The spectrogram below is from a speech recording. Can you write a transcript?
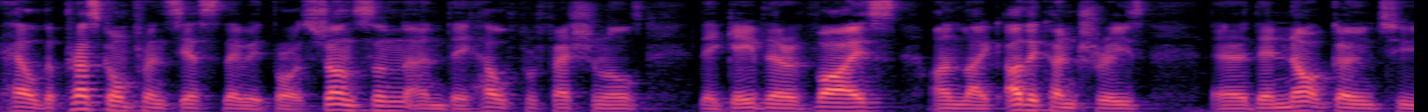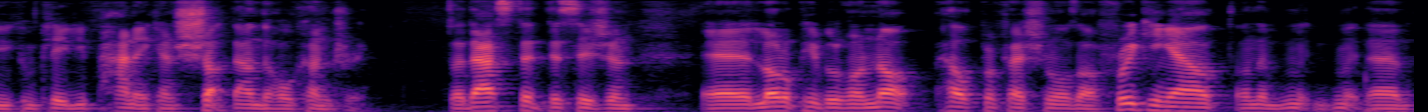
held a press conference yesterday with Boris Johnson and the health professionals. They gave their advice. Unlike other countries, uh, they're not going to completely panic and shut down the whole country. So that's the decision a lot of people who are not health professionals are freaking out on the um,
